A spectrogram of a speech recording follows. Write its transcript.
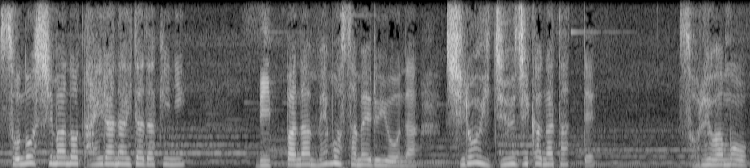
その島の平らな頂に立派な目も覚めるような白い十字架が立ってそれはもう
